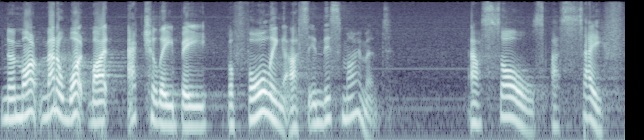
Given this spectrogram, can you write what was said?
no matter what might actually be befalling us in this moment, our souls are safe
